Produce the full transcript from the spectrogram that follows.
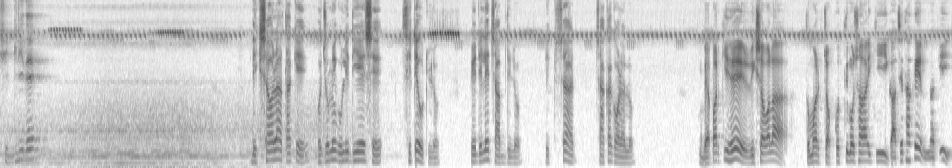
শিগগিরি দে। রিক্সাওয়ালা তাকে হজমে গুলি দিয়ে এসে সিটে উঠল পেডেলে চাপ দিল রিক্সার চাকা গড়ালো। ব্যাপার কি হে রিক্সাওয়ালা? তোমার চক্কর্তি মশাই কি গাছে থাকেন নাকি?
